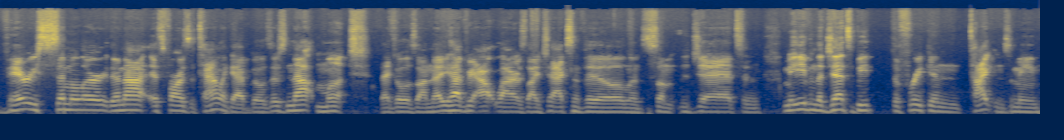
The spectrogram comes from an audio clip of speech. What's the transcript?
very similar. They're not as far as the talent gap goes. There's not much that goes on. Now you have your outliers like Jacksonville and some the Jets, and I mean, even the Jets beat the freaking Titans. I mean,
